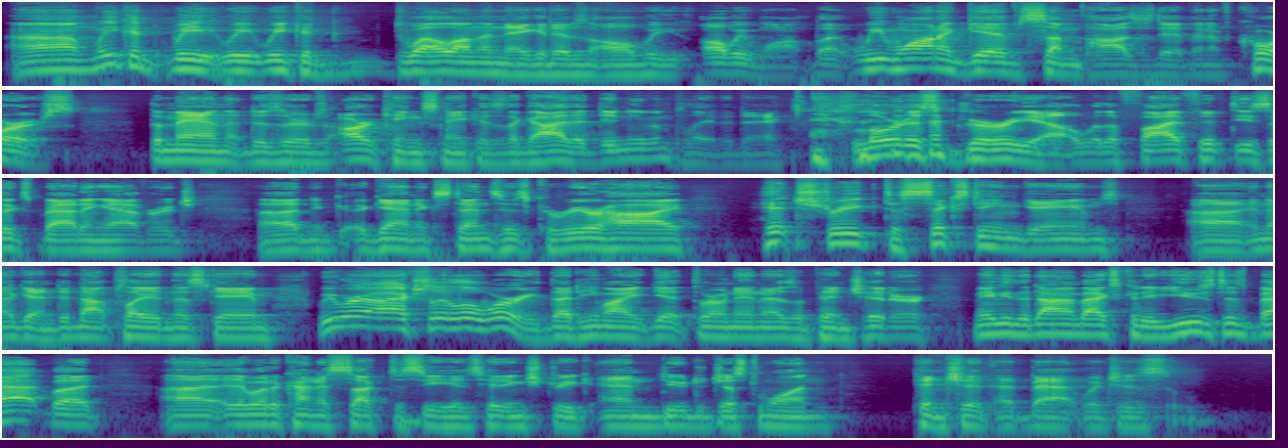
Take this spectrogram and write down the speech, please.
Um, we could we, we we could dwell on the negatives all we all we want, but we want to give some positive, and of course, the man that deserves our king snake is the guy that didn't even play today, Lourdes Gurriel, with a 556 batting average. Uh, again, extends his career high hit streak to 16 games. Uh, and again, did not play in this game. We were actually a little worried that he might get thrown in as a pinch hitter. Maybe the Diamondbacks could have used his bat, but uh, it would have kind of sucked to see his hitting streak end due to just one pinch hit at bat, which is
